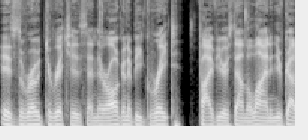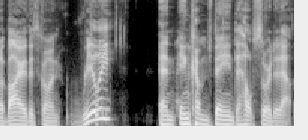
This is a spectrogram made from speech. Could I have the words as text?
is the road to riches and they're all going to be great five years down the line. And you've got a buyer that's going, really? And income's Bain to help sort it out.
